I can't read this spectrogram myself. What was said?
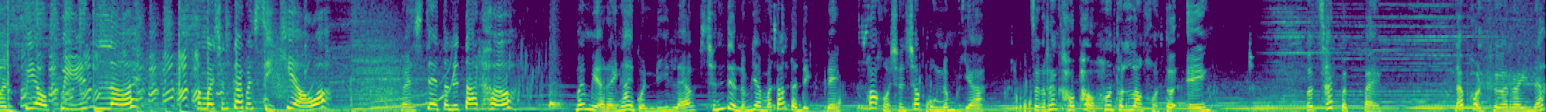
มันเปรี้ยวปี๊ดเลยทำไมฉันกลายเป็นสีเขียวอะเวนสเตย์ตอนนี้ตาเธอ ไม่มีอะไรง่ายกว่านี้แล้ว ฉันดื่มน้ำยามาตั้งแต่เด็กๆ พ่อของฉันชอบปรุงน้ำยา จนกระทั่งเขาเผาห้องทดลองของตัวเองรสชาติแปลกๆและผลคืออะไรนะ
